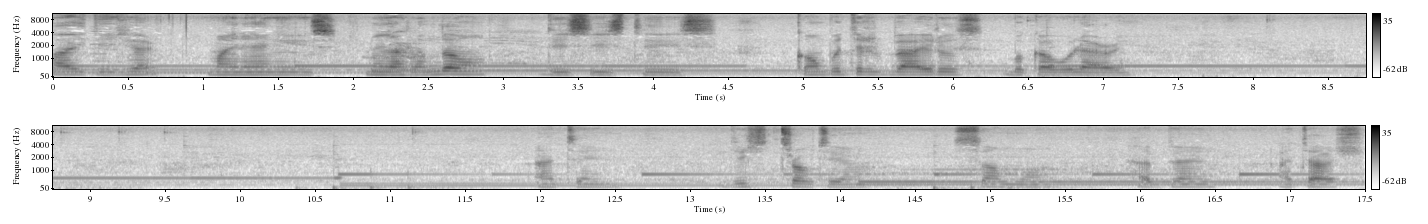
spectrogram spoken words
Hi teacher, my name is Miguel Rondon. This is this computer virus vocabulary. Attain destruction. Someone have been attached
